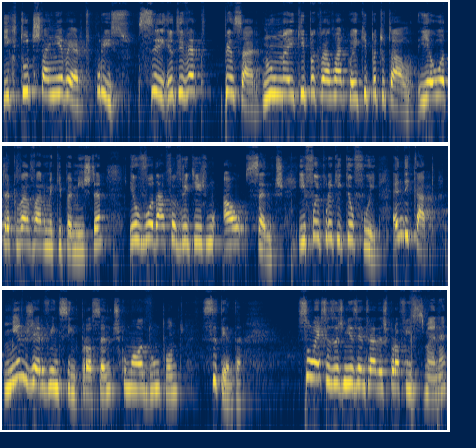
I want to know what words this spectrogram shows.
e que tudo está em aberto. Por isso, se eu tiver que pensar numa equipa que vai levar com a equipa total e a outra que vai levar uma equipa mista, eu vou dar favoritismo ao Santos. E foi por aqui que eu fui. Handicap menos 0,25 para o Santos com uma odd de 1,70. São estas as minhas entradas para o fim de semana.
